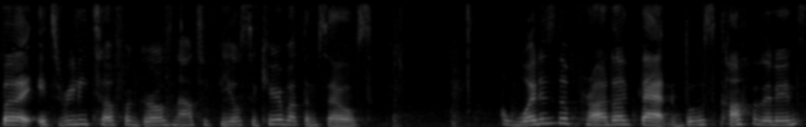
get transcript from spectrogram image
but it's really tough for girls now to feel secure about themselves what is the product that boosts confidence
